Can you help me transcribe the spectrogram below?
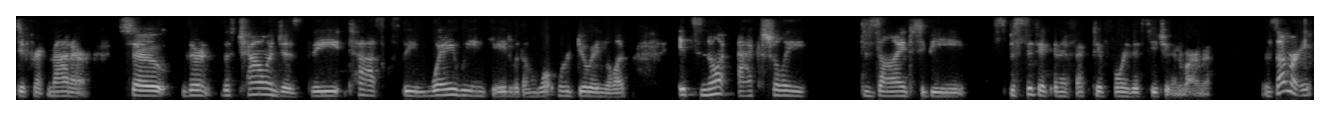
different manner. So the challenges, the tasks, the way we engage with them, what we're doing, like it's not actually designed to be specific and effective for this teaching environment. In summary,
